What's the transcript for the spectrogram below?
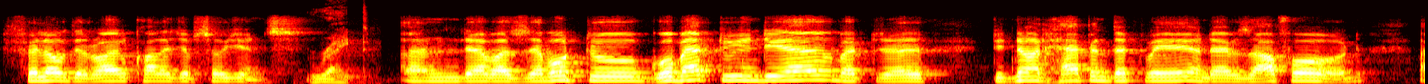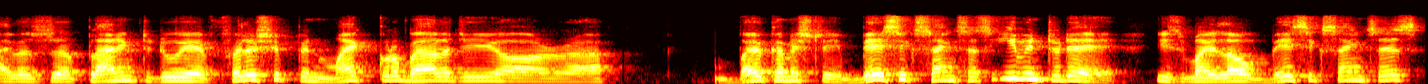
Fellow of the Royal College of Surgeons. Right. And I was about to go back to India, but uh, did not happen that way. And I was offered, I was uh, planning to do a fellowship in microbiology or uh, biochemistry, basic sciences. Even today is my love, basic sciences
